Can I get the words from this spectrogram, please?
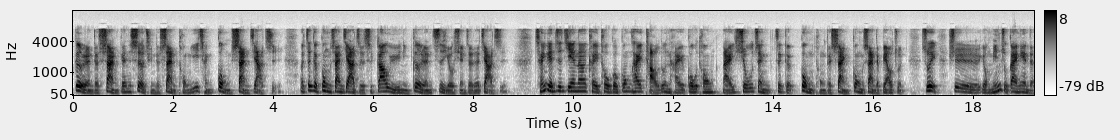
个人的善跟社群的善统一成共善价值，而这个共善价值是高于你个人自由选择的价值。成员之间呢，可以透过公开讨论还有沟通来修正这个共同的善、共善的标准，所以是有民主概念的，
